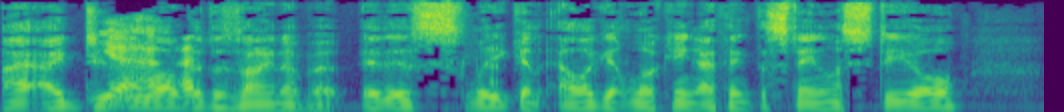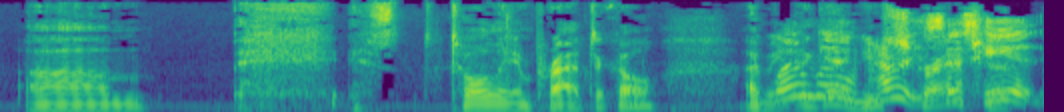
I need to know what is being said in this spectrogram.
I, I do Yeah, love the design of it. It is sleek and elegant looking. I think the stainless steel um, is totally impractical. I mean, well, again, well, you apparently it scratch here. it.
